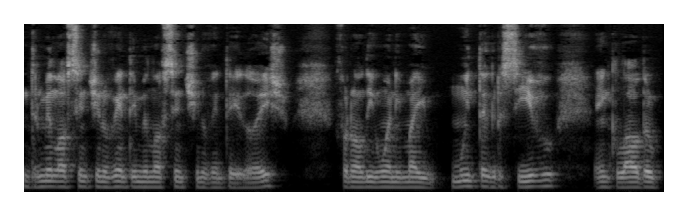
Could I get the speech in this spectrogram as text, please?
entre 1990 e 1992. Foram ali um ano e meio muito agressivo, em que Laudrup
